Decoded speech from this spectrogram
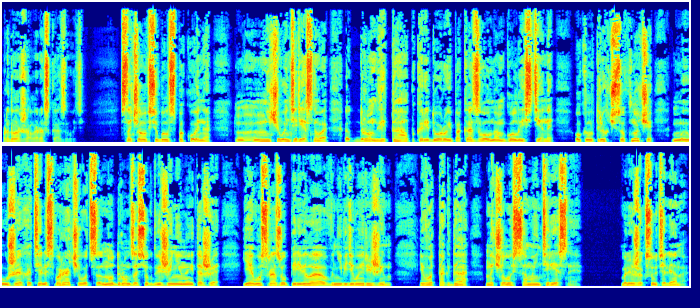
продолжала рассказывать. Сначала все было спокойно, ничего интересного. Дрон летал по коридору и показывал нам голые стены. Около трех часов ночи мы уже хотели сворачиваться, но дрон засек движение на этаже. Я его сразу перевела в невидимый режим. И вот тогда началось самое интересное. Ближе к сути, Лена.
